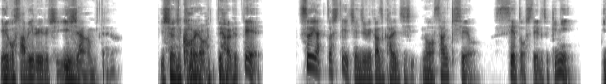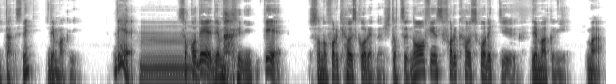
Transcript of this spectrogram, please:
英語喋れるし、いいじゃん、みたいな。一緒に行こうよって言われて、通訳としてチェンジメーカーズカレッジの3期生を、生徒をしている時に行ったんですね。デンマークに。で。そこ、でデンマークに行って、そのフォルケハウスコーレの一つ、ノーフィンスフォルケハウスコーレっていうデンマークに、まあ、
